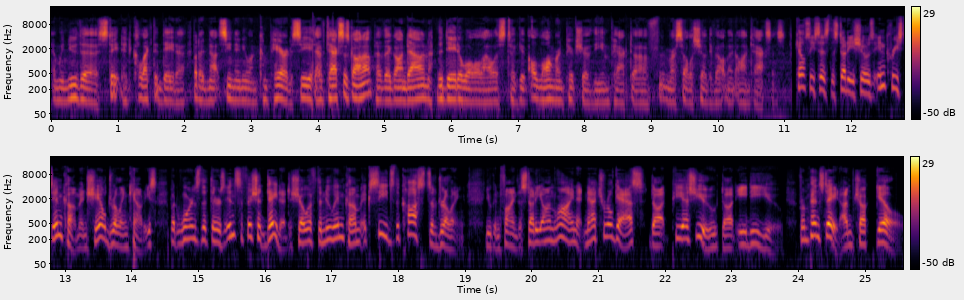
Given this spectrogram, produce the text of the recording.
and we knew the state had collected data, but had not seen anyone compare to see have taxes gone up, have they gone down. The data will allow us to get a long run picture of the impact of Marcellus shale development on taxes. Kelsey says the study shows increased income in shale drilling counties, but warns that there's insufficient data to show if the new income exceeds the costs of drilling. You can find the study online at naturalgas.psu.edu. From Penn State, I'm Chuck Gill.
